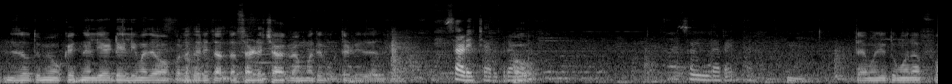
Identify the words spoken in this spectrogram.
म्हणजे जर तुम्ही ओकेजनली या डेलीमध्ये वापरलं तरी चालतात साडेचार ग्राममध्ये फक्त डिझाईन साडेचार हो. ग्रॅम सुंदर आहे. त्यामध्ये तुम्हाला फ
